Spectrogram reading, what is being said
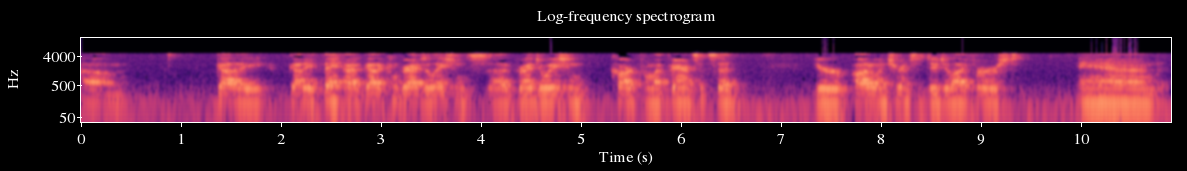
Um, got a got a th- uh, got a congratulations uh, graduation card from my parents that said your auto insurance is due July 1st and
